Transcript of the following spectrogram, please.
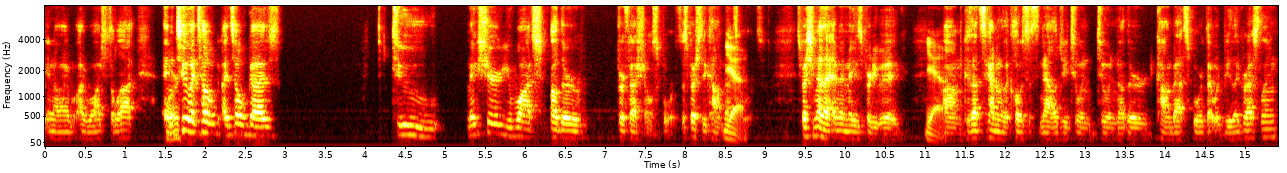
you know, I, I watched a lot. And two, I tell I tell guys to make sure you watch other professional sports, especially combat yeah. sports. Especially now that MMA is pretty big. Yeah. Because um, that's kind of the closest analogy to an, to another combat sport that would be like wrestling.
